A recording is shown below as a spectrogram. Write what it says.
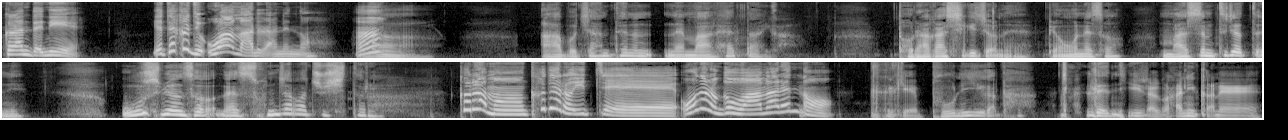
그런데 니 여태까지 와 말을 안 했노? 어? 아, 아버지한테는 내 말 했다 이가 돌아가시기 전에 병원에서 말씀드렸더니 웃으면서 내 손잡아 주시더라 그러면 그대로 있지. 오늘은 그 와 말했노? 그게 분위기가 다 잘된 일이라고 하니까네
